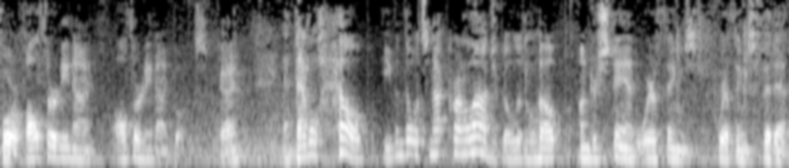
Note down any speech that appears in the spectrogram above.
for all 39, all 39 books. Okay, and that'll help, even though it's not chronological, it'll help understand where things where things fit in.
